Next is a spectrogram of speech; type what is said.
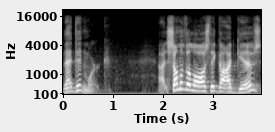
that didn't work. Uh, some of the laws that God gives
